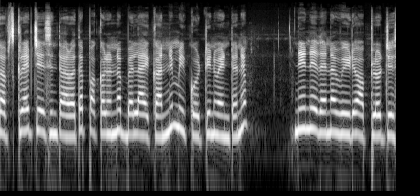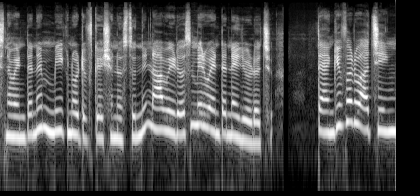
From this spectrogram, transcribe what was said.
సబ్స్క్రైబ్ చేసిన తర్వాత పక్కనున్న బెల్ ఐకాన్ని మీరు కొట్టిన వెంటనే నేను ఏదైనా వీడియో అప్లోడ్ చేసిన వెంటనే మీకు నోటిఫికేషన్ వస్తుంది. నా వీడియోస్ మీరు వెంటనే చూడొచ్చు. Thank you for watching.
